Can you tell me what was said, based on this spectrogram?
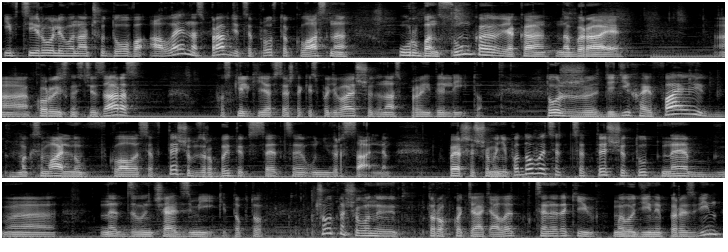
і в цій ролі вона чудова, але насправді це просто класна урбан сумка, яка набирає е, корисності зараз, оскільки я все ж таки сподіваюся, що до нас прийде літо. Тож DD Hi-Fi максимально вклалася в те, щоб зробити все це універсальним. Перше, що мені подобається, це те, що тут не, е, не дзеленчать змійки. Тобто чутно, що вони торохкотять, але це не такий мелодійний перезвін,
